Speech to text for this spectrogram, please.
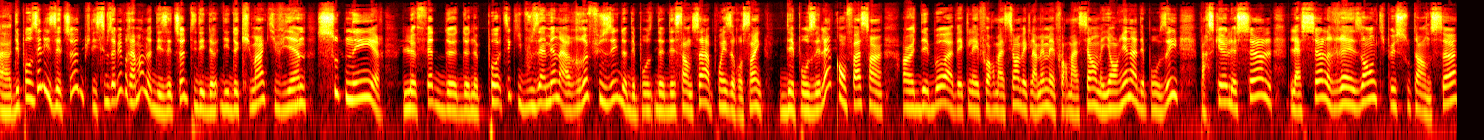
euh, déposez les études. Puis si vous avez vraiment là, des études, puis des, des documents qui viennent soutenir le fait de, de ne pas, tu sais, qui vous amène à refuser de, déposer, de descendre ça à 0.05, déposez-les, qu'on fasse un, un débat avec l'information, avec la même information, mais ils n'ont rien à déposer parce que le seul, la seule raison qui peut sous-tendre ça,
